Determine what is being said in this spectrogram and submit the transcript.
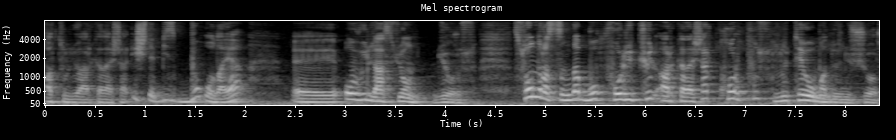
atılıyor arkadaşlar. İşte biz bu olaya e, ovülasyon diyoruz. Sonrasında bu folikül arkadaşlar corpus luteum'a dönüşüyor.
